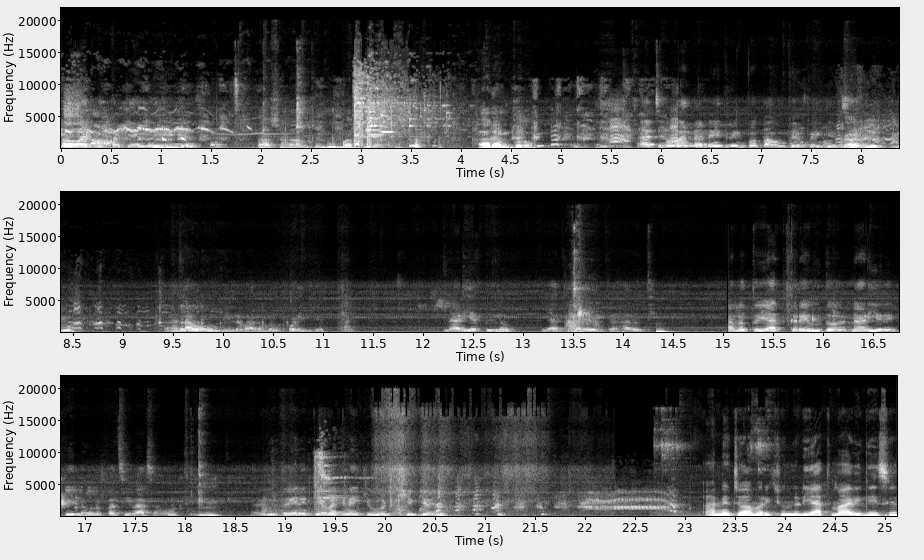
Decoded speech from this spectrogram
સવારની તો લઈ લઈએ વાસણ આવે છે હું બાકી રાખું. આરામ કરો. આ જવાના નેત્રીને પપ્પા ઊભે પડી ગયા નાળિયેર પીઓ હા લાવો હું પી હાલો મને પડી ગયો નાળિયેર પી લો યાદ કરે એવું તો સારું થયું. હાલો તો યાદ કરે એવું તો નાળિયેર પી લઉં ને પછી વાસણ ઉઠી એ તો એને કહેવાય નહીં કે ઉઠકી ગયો આને જો અમારી ચુંદડી હાથમાં આવી ગઈ છે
